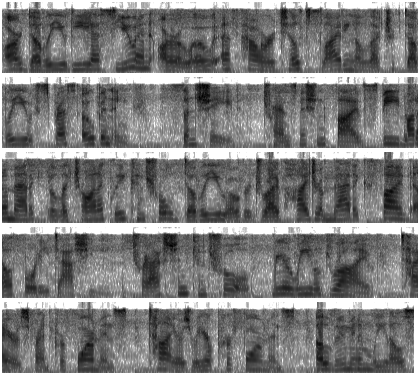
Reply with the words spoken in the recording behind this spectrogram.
RWDSU and ROOF power tilt sliding electric W Express open Inc., sunshade, transmission 5-speed automatic electronically controlled W overdrive Hydra-Matic 5L40-E, traction control, rear wheel drive, tires front performance, tires rear performance, aluminum wheels,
